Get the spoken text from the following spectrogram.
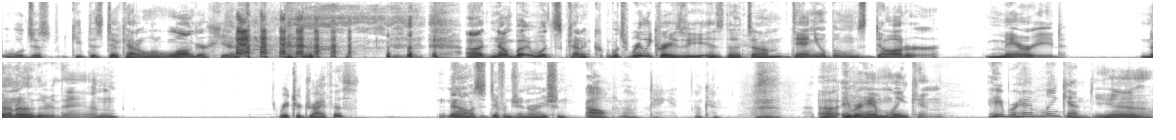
we'll just keep this dick out a little longer here. uh, no, but what's kind of what's really crazy is that um, Daniel Boone's daughter married none other than Richard Dreyfuss. No, it's a different generation. Oh, oh, dang it. Okay. Uh, Abraham Lincoln. Abraham Lincoln. Yeah,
